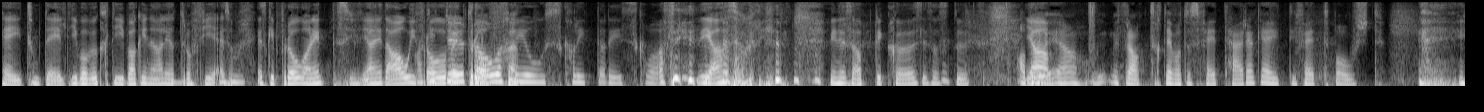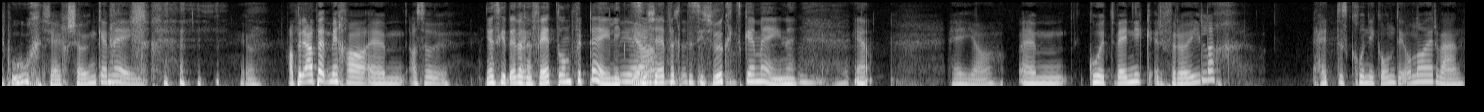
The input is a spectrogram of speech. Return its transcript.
haben, zum Teil, die, die wirklich die vaginale Atrophie Also Mhm. es gibt Frauen, die nicht, es sind ja nicht alle Ah, Frauen die dürrt auch ein betroffen. bisschen aus Klitoris quasi. Ja, so ein bisschen wie ein Apriköschen, so. Aber Ja. ja. man fragt sich dann, wo das Fett hergeht, die Fettpost. im Bauch. Das ist eigentlich schön gemein. ja. Aber eben, man kann, ähm, also, Ja, es gibt einfach eine Fettunverteilung. Ja, das ist, einfach, das das ist wirklich das Gemeine. Mhm. Hey, ja. Ähm, gut, wenig erfreulich, hat das Kunigunde auch noch erwähnt.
